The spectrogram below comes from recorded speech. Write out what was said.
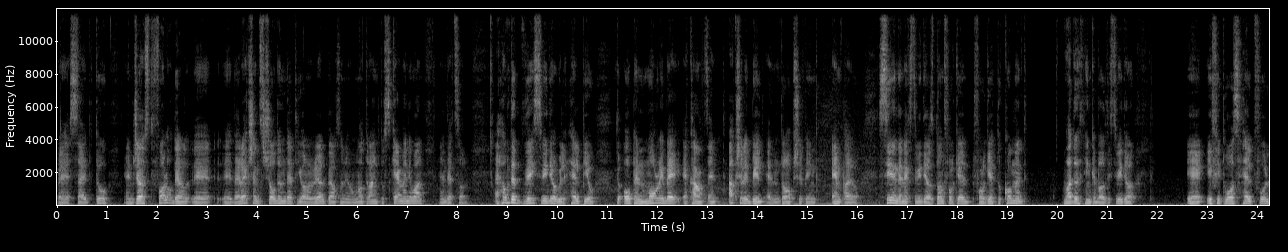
uh, side too and just follow their uh, uh, directions, show them that you're a real person, you're not trying to scam anyone and that's all. I hope that this video will help you to open more eBay accounts and actually build a dropshipping empire. See you in the next videos. Don't forget, forget to comment what do you think about this video. Uh, if it was helpful,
